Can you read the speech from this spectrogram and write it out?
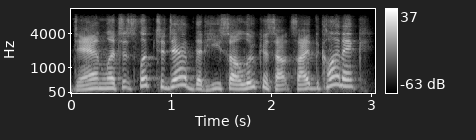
Dan lets it slip to Deb that he saw Lucas outside the clinic,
